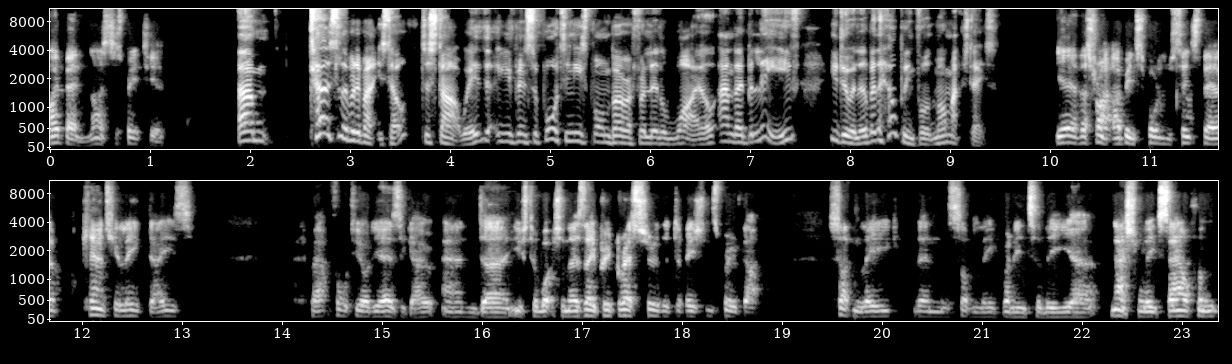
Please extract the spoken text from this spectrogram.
Hi, Ben. Nice to speak to you. Um, tell us a little bit about yourself to start with. You've been supporting Eastbourne Borough for a little while, and I believe you do a little bit of helping for them on match days. Yeah, that's right. I've been supporting them since their county league days, about forty odd years ago, and uh, used to watch them as they progressed through the divisions, moved up Southern League, then the Southern League went into the uh, National League South, and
